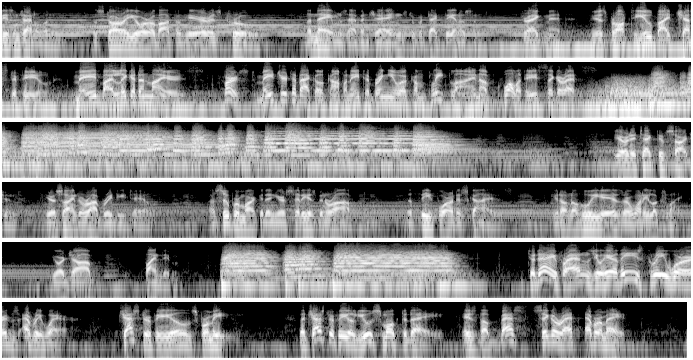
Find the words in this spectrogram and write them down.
Ladies and gentlemen, the story you are about to hear is true. The names have been changed to protect the innocent. Dragnet is brought to you by Chesterfield, made by Liggett and Myers. First major tobacco company to bring you a complete line of quality cigarettes. You're a detective sergeant. You're assigned to robbery detail. A supermarket in your city has been robbed. The thief wore a disguise. You don't know who he is or what he looks like. Your job, find him. Today, friends, you hear these three words everywhere Chesterfield's for me. The Chesterfield you smoke today is the best cigarette ever made.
